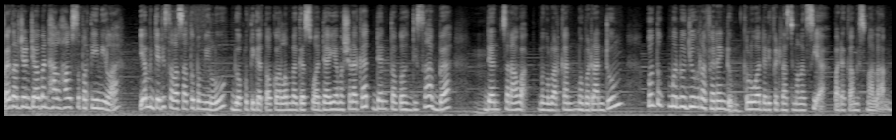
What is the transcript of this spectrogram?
Peter John Jaban hal-hal seperti inilah yang menjadi salah satu pemilu 23 tokoh lembaga swadaya masyarakat dan tokoh di Sabah hmm. dan Sarawak mengeluarkan memorandum untuk menuju referendum keluar dari Federasi Malaysia pada Kamis malam.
